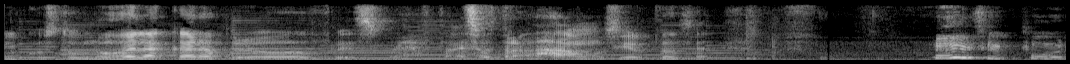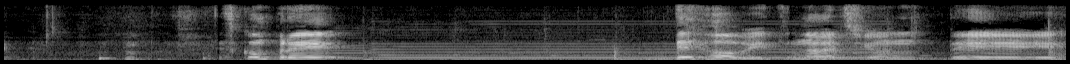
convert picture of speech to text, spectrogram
me costó un ojo de la cara, pero pues para eso trabajamos, ¿cierto? O sea, soy pobre. Les compré The Hobbit, una versión de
